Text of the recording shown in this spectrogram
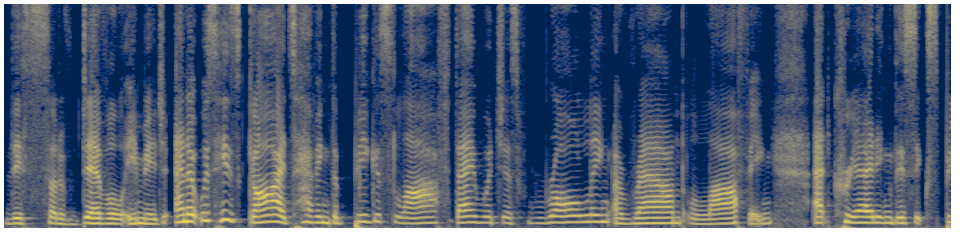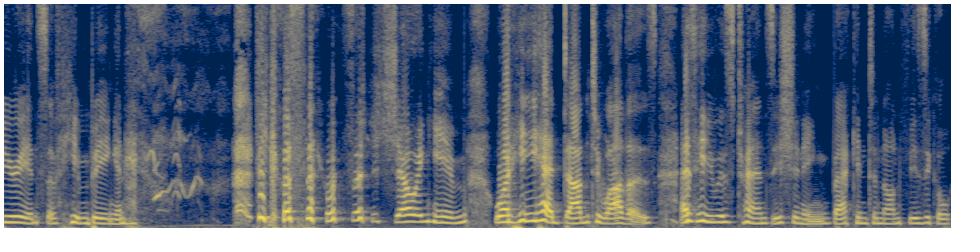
this sort of devil image. And it was his guides having the biggest laugh. They were just rolling around laughing at creating this experience of him being in hell. because they were sort of showing him what he had done to others as he was transitioning back into non physical.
